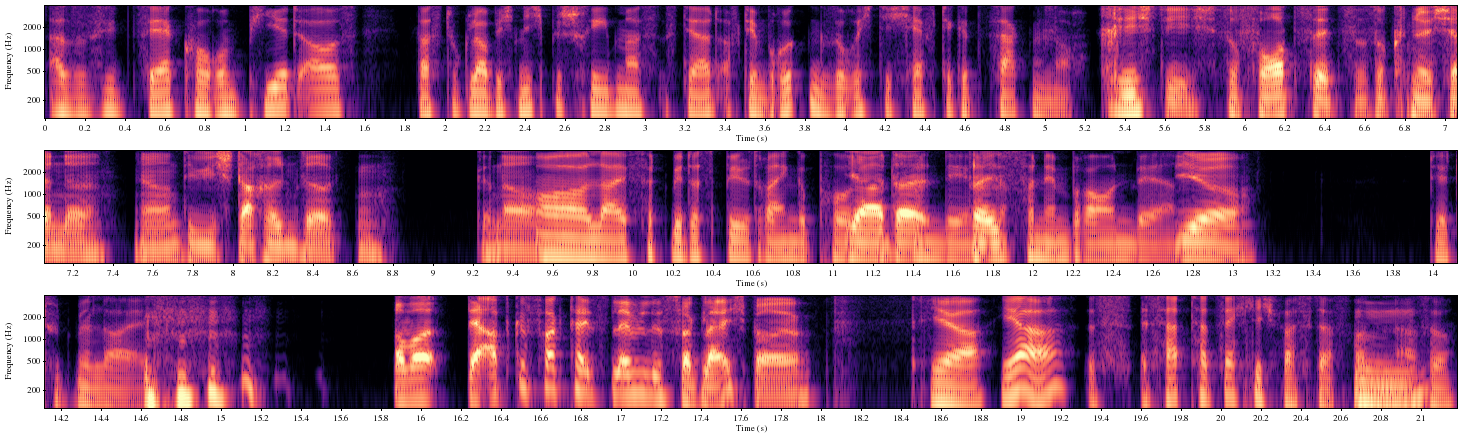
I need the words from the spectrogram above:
also sieht sehr korrumpiert aus. Was du, glaube ich, nicht beschrieben hast, ist, der hat auf dem Rücken so richtig heftige Zacken noch. Richtig, so Fortsätze, so knöcherne, ja, die wie Stacheln wirken. Genau. Oh, live hat mir das Bild reingepostet Ja, da- von, dem, da ist- von dem braunen Bären. Ja. Der tut mir leid. Aber der Abgefucktheitslevel ist vergleichbar. ja, ja, es, es hat tatsächlich was davon. Mhm. Also,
